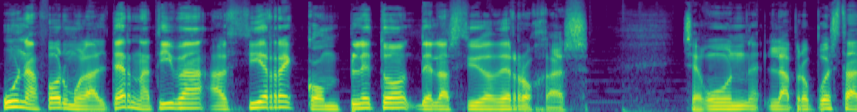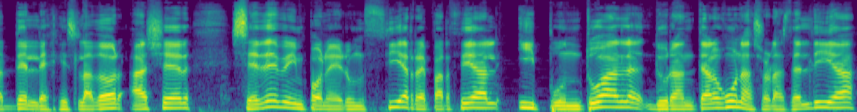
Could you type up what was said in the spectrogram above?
una fórmula alternativa al cierre completo de las ciudades rojas. Según la propuesta del legislador Asher, se debe imponer un cierre parcial y puntual durante algunas horas del día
